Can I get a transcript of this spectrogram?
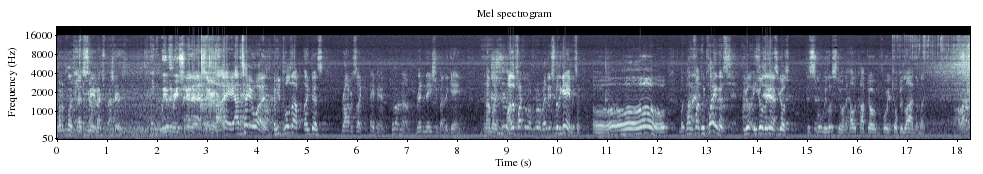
what a pleasure. Thank Nice you so to meet you. much, brother. Cheers. Thank you. We appreciate it. Uh, hey, I'll tell you what. He pulled up like this. Robert's like, "Hey man, put on a Red Nation by the game." And I'm like, "Why the fuck do I put a Red Nation by the game?" It's like, "Oh." I'm like, "Why the fuck are we playing this?" He, go, he goes like this. He goes, "This is what we listened to on the helicopter over before we killed Bin Laden." I'm like, all right.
